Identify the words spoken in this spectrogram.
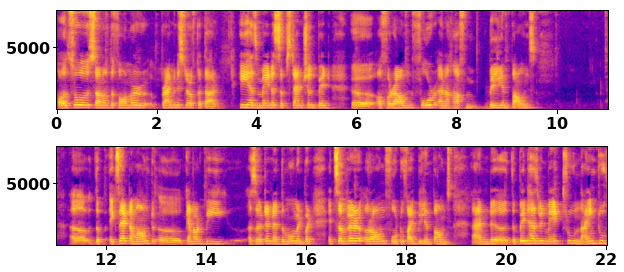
also son of the former Prime Minister of Qatar, he has made a substantial bid uh, of around four and a half billion pounds uh, the exact amount uh, cannot be ascertained at the moment, but it's somewhere around 4 to 5 billion pounds. And uh, the bid has been made through 9 to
